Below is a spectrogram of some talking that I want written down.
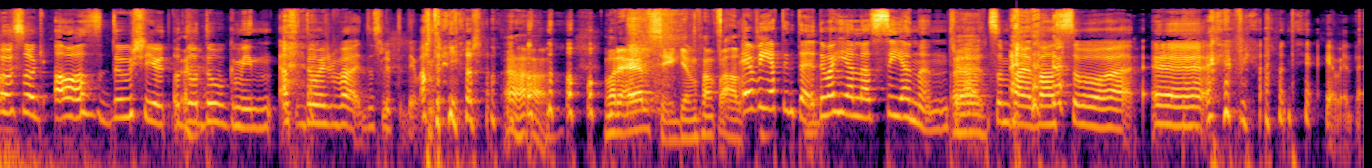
och såg asdouchig ut. Och då dog min, alltså då, var, då slutade jag attrahera honom. Ja. Var det elciggen framförallt? Jag vet inte, det var hela scenen tror jag, Ja. som bara var så... eh, jag vet inte.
